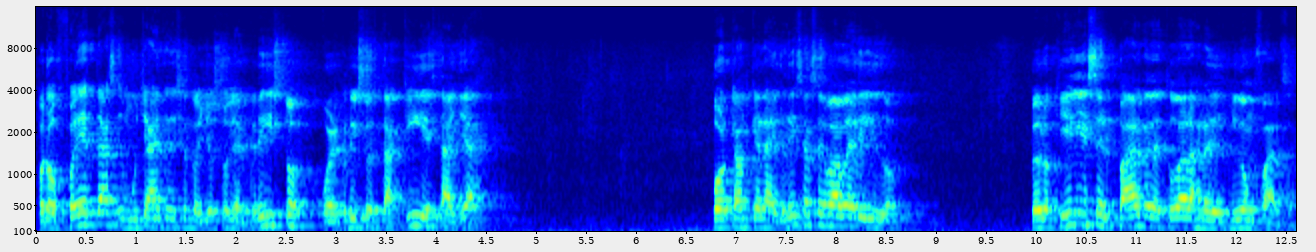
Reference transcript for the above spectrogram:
profetas y mucha gente diciendo yo soy el Cristo o el Cristo está aquí, está allá. Porque aunque la iglesia se va a haber ido, pero ¿quién es el padre de toda la religión falsa?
